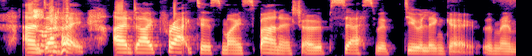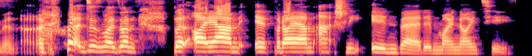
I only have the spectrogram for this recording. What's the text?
and Sorry. I and I practice my Spanish. I'm obsessed with Duolingo at the moment. I practice my Spanish, but I am it. But I am actually in bed in my ninety.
